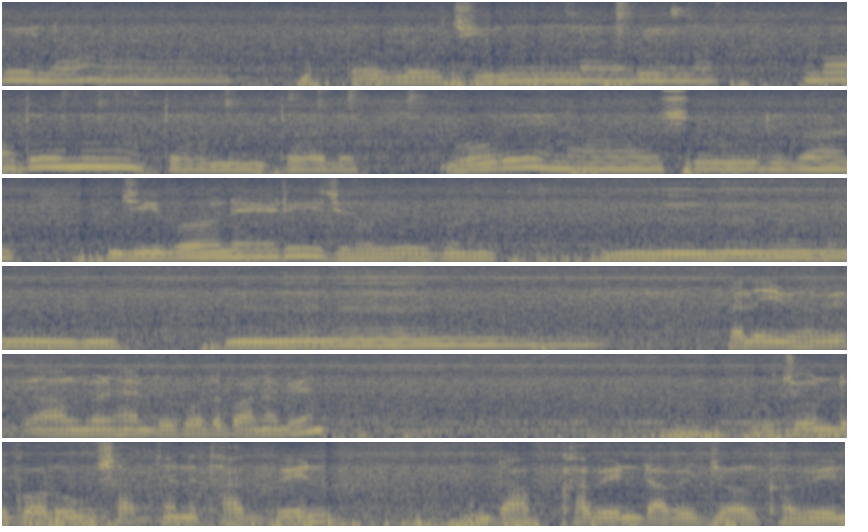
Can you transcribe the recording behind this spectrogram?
বিনা, তোলো ছিন্ন বিনা বাদন তন্তলে ভরে নাও সুরগান জীবনেরই জয়গান তাহলে এইভাবে আলমারি হ্যান্ডেল করাটা বানাবেন। প্রচণ্ড গরম, সাবধানে থাকবেন। ডাব খাবেন, ডাবের জল খাবেন,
